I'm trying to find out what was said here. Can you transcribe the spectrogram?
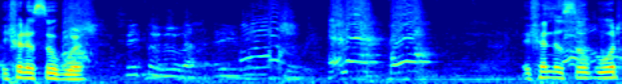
Ich finde es so gut. Ich finde es so gut,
